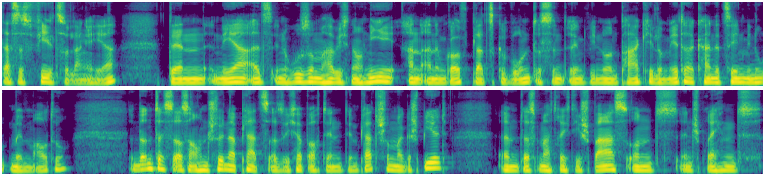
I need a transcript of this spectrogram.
Das ist viel zu lange her, denn näher als in Husum habe ich noch nie an einem Golfplatz gewohnt. Das sind irgendwie nur ein paar Kilometer, keine zehn Minuten mit dem Auto. Und das ist auch ein schöner Platz. Also ich habe auch den, den Platz schon mal gespielt. Ähm, das macht richtig Spaß und entsprechend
